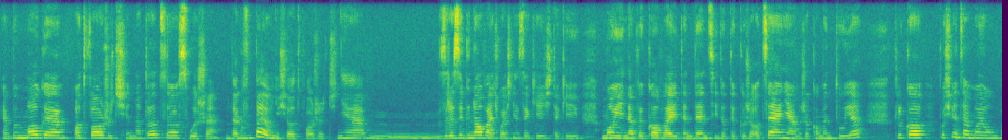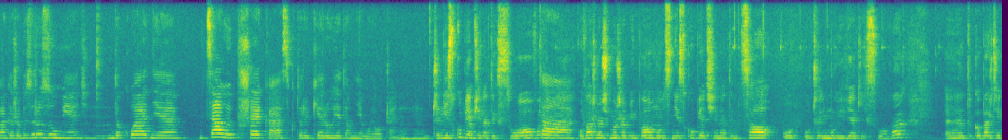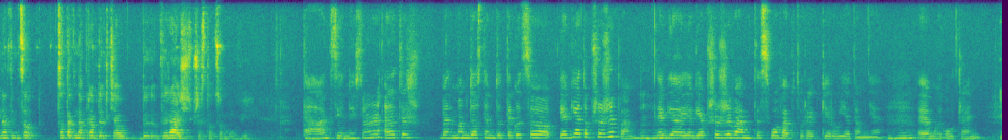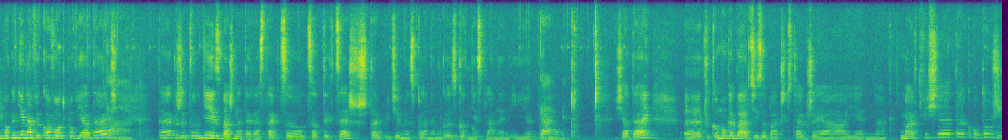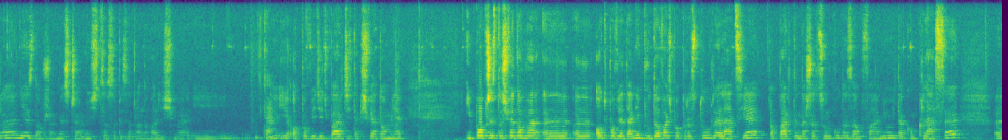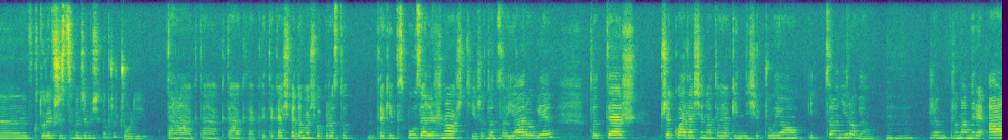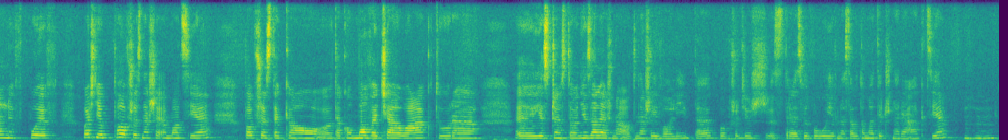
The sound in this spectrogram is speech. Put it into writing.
jakby mogę otworzyć się na to, co słyszę. Tak Mhm. w pełni się otworzyć. Nie mm, zrezygnować właśnie z jakiejś takiej mojej nawykowej tendencji do tego, że oceniam, że komentuję, tylko poświęcam moją uwagę, żeby zrozumieć Mhm. dokładnie cały przekaz, który kieruje do mnie mój uczeń. Mhm. Czyli nie skupiam się na tych słowach, Tak, Uważność może mi pomóc nie skupiać się na tym, co u, uczeń mówi w jakich słowach, e, tylko bardziej na tym, co, co tak naprawdę chciałby wyrazić przez to, co mówi. tak, z jednej strony, ale też Mam dostęp do tego, co, jak ja to przeżywam, Mhm. jak, ja, jak ja przeżywam te słowa, które kieruje do mnie Mhm. e, mój uczeń. I mogę nienawykowo odpowiadać, Tak, tak, że to nie jest ważne teraz, tak, co, co ty chcesz, tak, idziemy z planem, go- zgodnie z planem i jakby Tak. no, siadaj. E, tylko mogę bardziej zobaczyć tak, że ja jednak martwię się tak o to, że nie zdążymy z czymś, co sobie zaplanowaliśmy i, tak. i, i odpowiedzieć bardziej tak świadomie i poprzez to świadome e, e, odpowiadanie budować po prostu relacje oparte na szacunku, na zaufaniu i taką klasę, w której wszyscy będziemy się dobrze czuli. Tak, tak, tak, tak. Taka świadomość po prostu takiej współzależności, że to, co Mhm. ja robię, to też przekłada się na to, jak inni się czują i co oni robią. Mhm. Że, że mamy realny wpływ właśnie poprzez nasze emocje, poprzez taką, taką mowę ciała, która jest często niezależna od naszej woli, tak? bo przecież stres wywołuje w nas automatyczne reakcje. Mhm.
